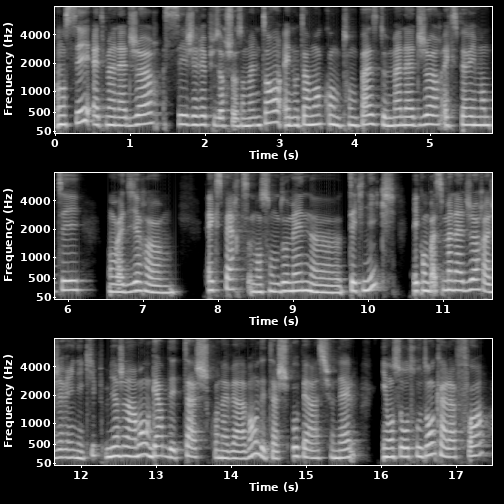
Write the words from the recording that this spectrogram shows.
On sait, être manager, c'est gérer plusieurs choses en même temps, et notamment quand on passe de manager expérimenté, on va dire euh, experte dans son domaine euh, technique, et qu'on passe manager à gérer une équipe, bien généralement, on garde des tâches qu'on avait avant, des tâches opérationnelles, et on se retrouve donc à la fois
